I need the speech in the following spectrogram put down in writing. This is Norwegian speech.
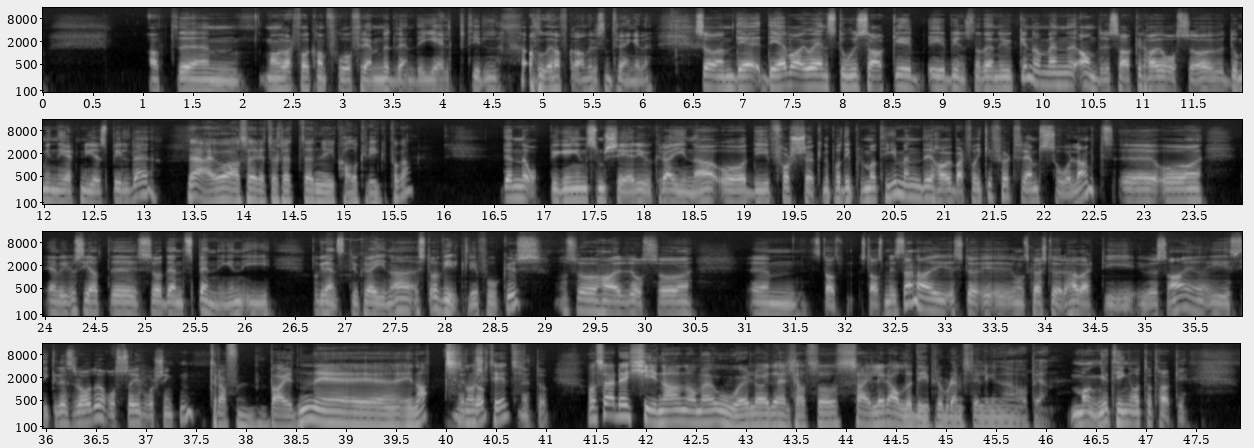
at um, man i hvert fall kan få frem nødvendig hjelp til alle afghanere som trenger det. Så det, det var jo en stor sak i, i, begynnelsen av denne uken, men andre saker har jo også dominert nyhetsbildet. Det er jo altså rett og slett en ny kald krig på gang? Den oppbyggingen som skjer i Ukraina og de forsøkene på diplomati, men det har jo i hvert fall ikke ført frem så langt. Uh, og jeg vil jo si at uh, så den spenningen i, på grensen til Ukraina står virkelig i fokus. Og så har også statsministeren, Jonas Gahr Støre, har vært i USA, i Sikkerhetsrådet, også i Washington. Traff Biden i, i natt, nettopp, norsk tid. Nettopp. Og så er det Kina nå med OL, og i det hele tatt så seiler alle de problemstillingene opp igjen. Mange ting å ta tak i.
